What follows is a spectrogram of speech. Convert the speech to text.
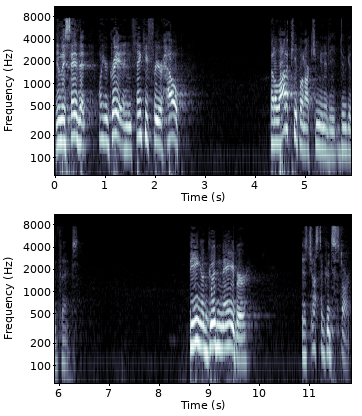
You know, they say that, oh, you're great and thank you for your help. But a lot of people in our community do good things. Being a good neighbor is just a good start.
